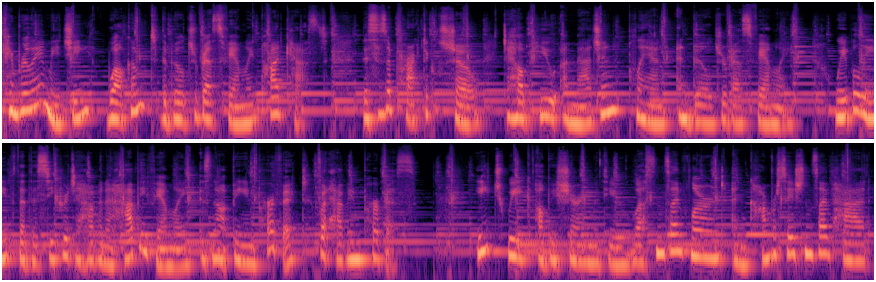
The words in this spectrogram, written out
Kimberly Amici. Welcome to the Build Your Best Family podcast. This is a practical show to help you imagine, plan, and build your best family. We believe that the secret to having a happy family is not being perfect, but having purpose. Each week, I'll be sharing with you lessons I've learned and conversations I've had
